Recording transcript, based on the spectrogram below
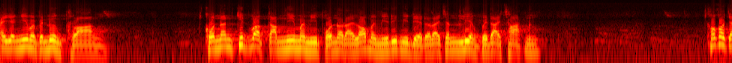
ไอ้อย่างนี้มันเป็นเรื่องพลาง คนนั้นคิดว่ากรรมนี้ไม่มีผลอะไรล้อไม่มีฤทธิ์มีเดชอะไร ฉันเลี่ยงไปได้ชาติหนึ่งเขาเข้าใจ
